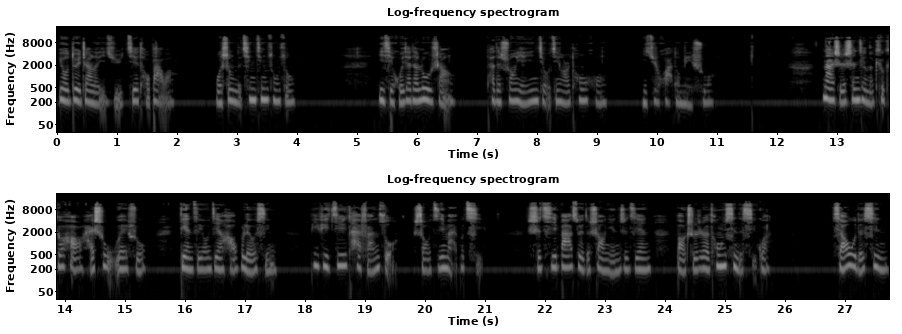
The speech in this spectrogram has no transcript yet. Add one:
又对战了一局街头霸王，我胜得轻轻松松。一起回家的路上，他的双眼因酒精而通红，一句话都没说。那时申请的 QQ 号还是五位数，电子邮件毫不流行，BP 机太繁琐，手机买不起。十七八岁的少年之间。保持着通信的习惯，小五的信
